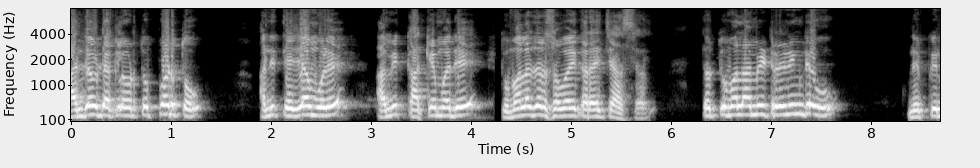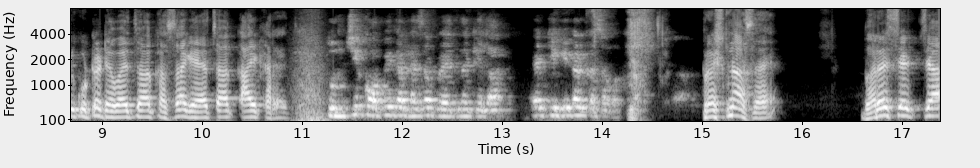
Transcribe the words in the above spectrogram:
खांद्यावर टाकल्यावर तो पडतो. आणि त्याच्यामुळे आम्ही काकेमध्ये तुम्हाला जर सवय करायची असेल तर तुम्हाला आम्ही ट्रेनिंग देऊ. नेपकिन कुठं ठेवायचा कसा घ्यायचा काय करायचं. तुमची कॉपी करण्याचा प्रयत्न केला टीकेकडे कसा प्रश्न असा आहे भरत शेठच्या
